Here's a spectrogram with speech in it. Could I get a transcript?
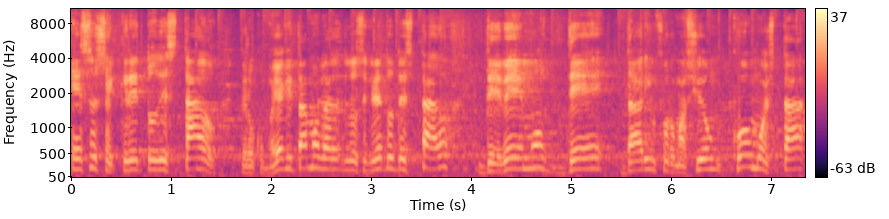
eso es secreto de Estado. Pero como ya quitamos los secretos de Estado, debemos de dar información cómo está,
